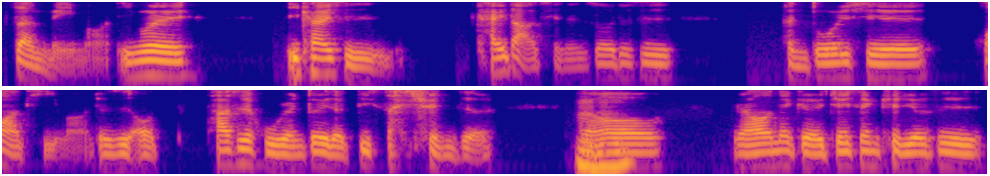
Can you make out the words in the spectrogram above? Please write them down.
赞美嘛。因为一开始开打前的时候，就是很多一些话题嘛，就是哦，他是湖人队的第三选择，然后。然后那个 Jason Kidd 又是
